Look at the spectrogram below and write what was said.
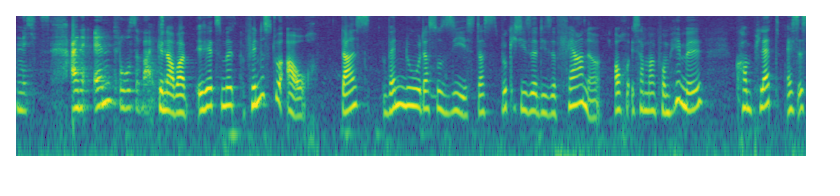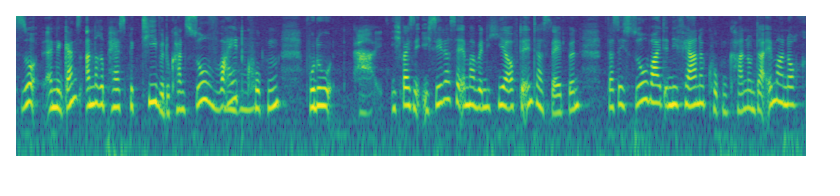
nichts. Eine endlose Weite. Genau, aber jetzt findest du auch, dass, wenn du das so siehst, dass wirklich diese, diese Ferne, auch ich sag mal vom Himmel, komplett, es ist so eine ganz andere Perspektive. Du kannst so weit gucken, wo du, ich weiß nicht, ich sehe das ja immer, wenn ich hier auf der Interstate bin, dass ich so weit in die Ferne gucken kann und da immer noch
